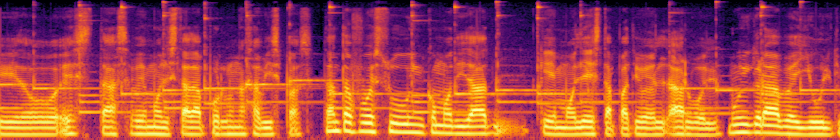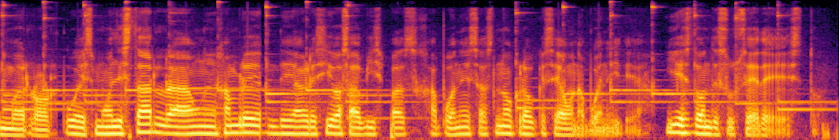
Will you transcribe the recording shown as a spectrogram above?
pero esta se ve molestada por unas avispas. Tanta fue su incomodidad que molesta patio el árbol. Muy grave y último error, pues molestar a un enjambre de agresivas avispas japonesas no creo que sea una buena idea. Y es donde sucede esto.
